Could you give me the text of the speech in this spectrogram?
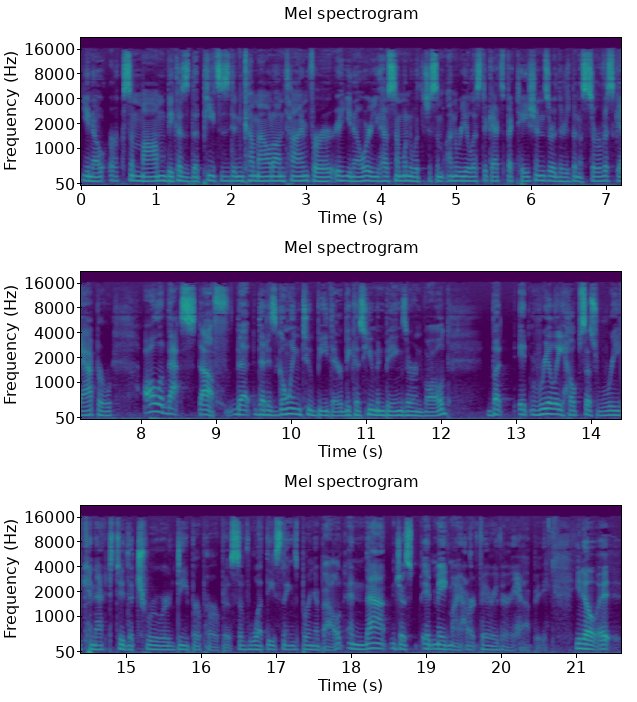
you know, irksome mom because the pizzas didn't come out on time for, you know, or you have someone with just some unrealistic expectations, or there's been a service gap, or all of that stuff that that is going to be there because human beings are involved. But it really helps us reconnect to the truer deeper purpose of what these things bring about. And that just it made my heart very very happy. You know it,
